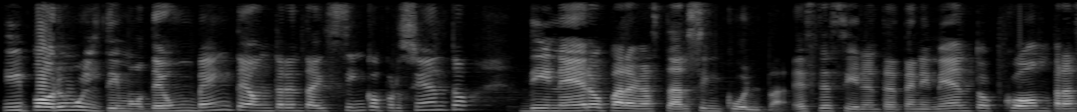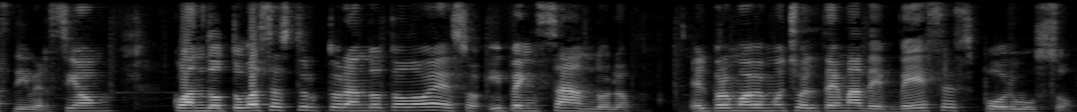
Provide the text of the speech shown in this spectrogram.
Y por último, de un 20 a un 35% dinero para gastar sin culpa, es decir, entretenimiento, compras, diversión. Cuando tú vas estructurando todo eso y pensándolo, él promueve mucho el tema de veces por uso,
